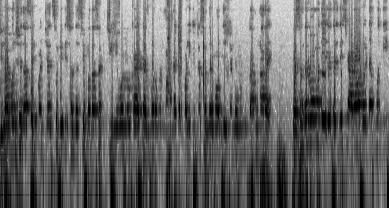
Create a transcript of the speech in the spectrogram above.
जिल्हा परिषद असेल पंचायत समिती सदस्य पदासाठीची निवडणूक आहे. त्याचबरोबर महानगरपालिकेच्या संदर्भामध्ये ज्या निवडणुका होणार आहे त्या संदर्भामध्ये एकंदरीत आढावा बैठक होती.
